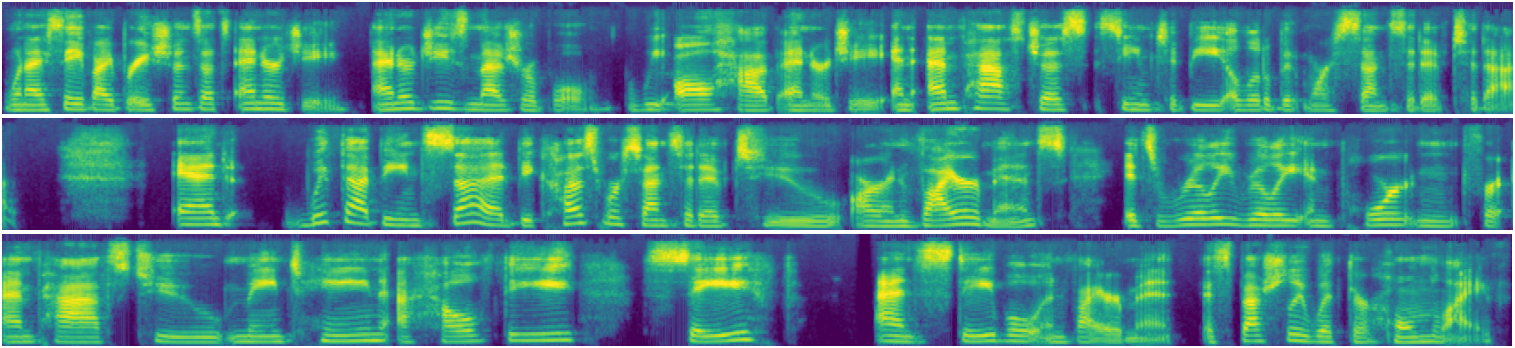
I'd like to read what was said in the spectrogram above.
When I say vibrations, that's energy. Energy is measurable. We mm-hmm. all have energy, and empaths just seem to be a little bit more sensitive to that. And with that being said, because we're sensitive to our environments, it's really, really important for empaths to maintain a healthy, safe, and stable environment, especially with their home life.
